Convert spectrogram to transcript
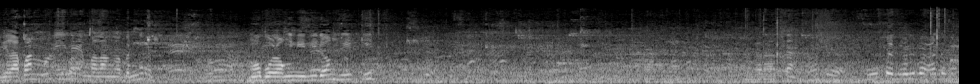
kek? 98 ini malah nggak bener. Mau bolongin ini dong dikit. Nggak rata. Bukan kali Pak, ada.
